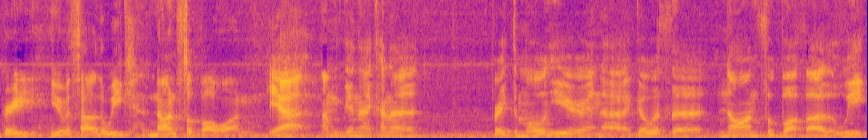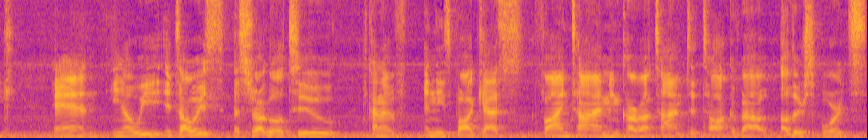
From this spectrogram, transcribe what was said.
Grady, you have a thought of the week, non-football one. Yeah, I'm gonna kind of break the mold here and uh, go with the non-football thought of the week. And you know, we it's always a struggle to kind of in these podcasts find time and carve out time to talk about other sports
